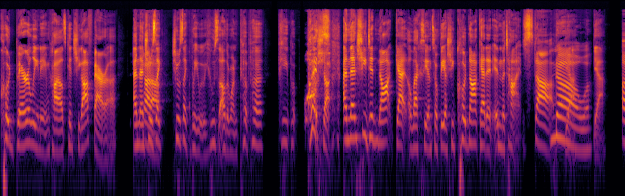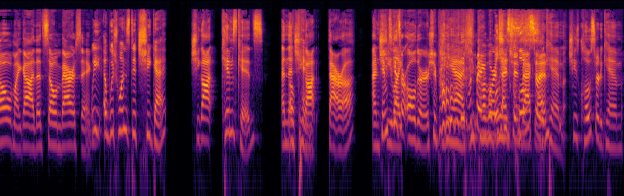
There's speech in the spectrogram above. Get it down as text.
could barely name Kyle's kids. She got Farrah, and then Shut she was up. like, she was like, wait, wait, wait, who's the other one? P P P P What? Portia. And then she did not get Alexia and Sophia. She could not get it in the time. Stop. No. Yeah, Oh my god, that's so embarrassing. Wait, uh, which ones did she get? she got Kim's kids, and then she Okay. got Farrah, and Kim's she kids like are older. She probably Yeah, was she paying more probably- well, she's attention back closer then. to Kim. She's closer to Kim,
